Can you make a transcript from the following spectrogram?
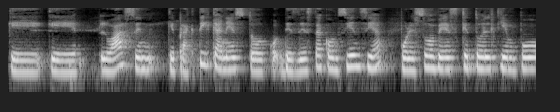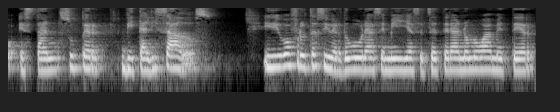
que, que, lo hacen, que practican esto desde esta conciencia, por eso ves que todo el tiempo están súper vitalizados. Y digo frutas y verduras, semillas, etcétera, no me voy a meter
